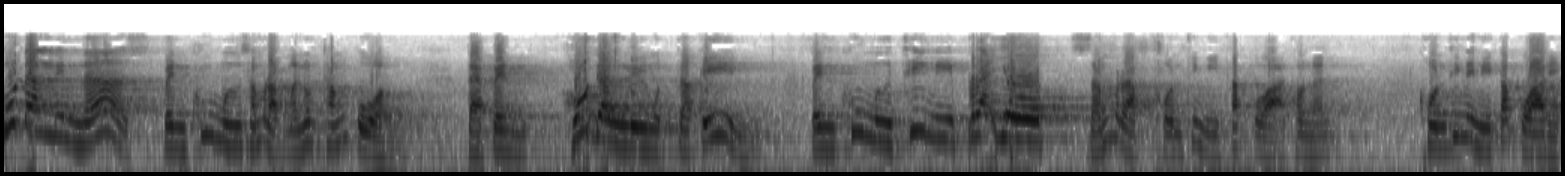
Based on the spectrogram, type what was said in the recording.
ฮุดัลลินนัสเป็นคู่มือสำหรับมนุษย์ทั้งปวง แต่เป็นฮุดัลลิลมุตตะกีนเป็นคู่มือที่มีประโยชน์สำหรับคนที่มีตักวาเท่านั้น คนที่ไม่มีตักวานี่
